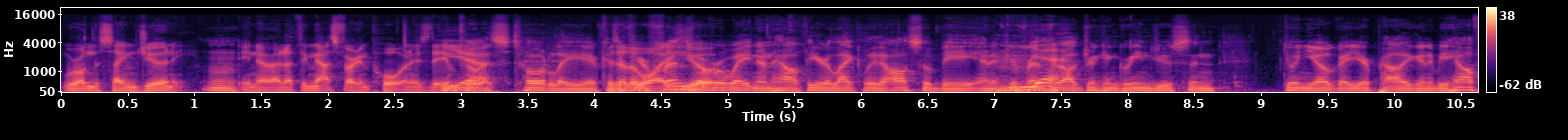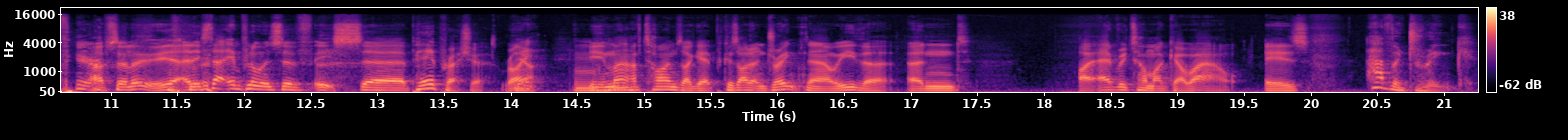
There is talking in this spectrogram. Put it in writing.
were on the same journey, hmm. you know, and I think that's very important is the influence. Yes, totally. If, 'Cause if your otherwise friends are you're- overweight and unhealthy, you're likely to also be. And if your hmm. friends Yeah. are all drinking green juice and doing yoga, you're probably going to be healthier. Absolutely, yeah, and it's that influence of it's uh, peer pressure, right? Yeah. The amount of times I get because I don't drink now either, and I, every time I go out is have a drink,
